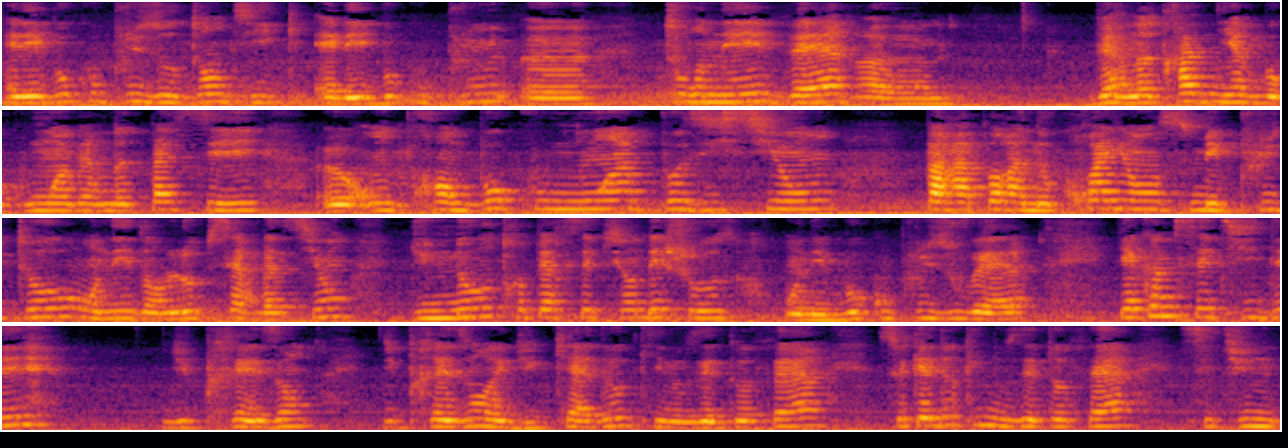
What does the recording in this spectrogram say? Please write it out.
elle est beaucoup plus authentique, elle est beaucoup plus euh, tourner vers, euh, vers notre avenir, beaucoup moins vers notre passé. Euh, on prend beaucoup moins position par rapport à nos croyances, mais plutôt on est dans l'observation d'une autre perception des choses. On est beaucoup plus ouvert. Il y a comme cette idée du présent, du présent et du cadeau qui nous est offert. Ce cadeau qui nous est offert, c'est une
